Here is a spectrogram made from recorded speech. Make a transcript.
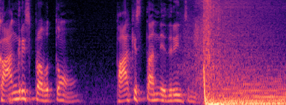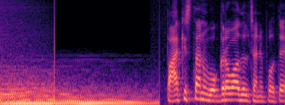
కాంగ్రెస్ ప్రభుత్వం పాకిస్తాన్ని ఎదిరించింది. పాకిస్తాన్ ఉగ్రవాదులు చనిపోతే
